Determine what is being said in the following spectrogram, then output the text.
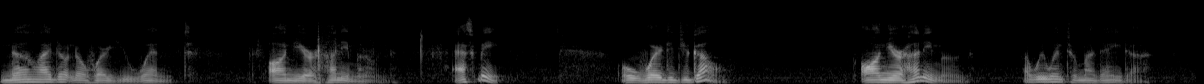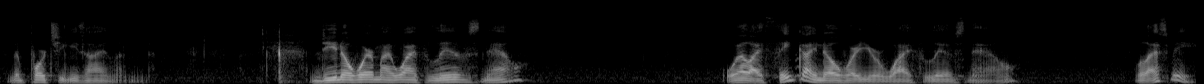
No, I don't know where you went on your honeymoon. Ask me, oh, where did you go on your honeymoon? Uh, we went to Madeira, the Portuguese island. Do you know where my wife lives now? Well, I think I know where your wife lives now. Well, ask me.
